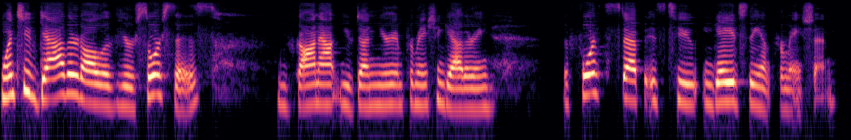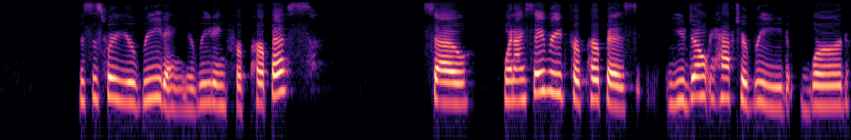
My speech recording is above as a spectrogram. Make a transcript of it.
Once you've gathered all of your sources, you've gone out, you've done your information gathering, the fourth step is to engage the information. This is where you're reading. You're reading for purpose. So when I say read for purpose, you don't have to read word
